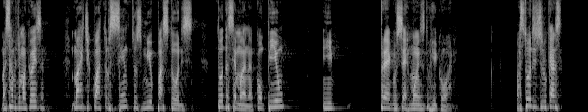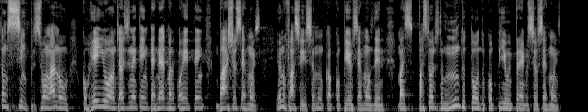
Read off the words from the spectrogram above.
Mas sabe de uma coisa? Mais de 400 mil pastores toda semana copiam e pregam os sermões do Rigor. Pastores de lugares tão simples, vão lá no correio, onde às vezes nem tem internet, mas no correio tem, baixa os sermões. Eu não faço isso, eu nunca copiei os sermões dele, mas pastores do mundo todo copiam e pregam os seus sermões.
